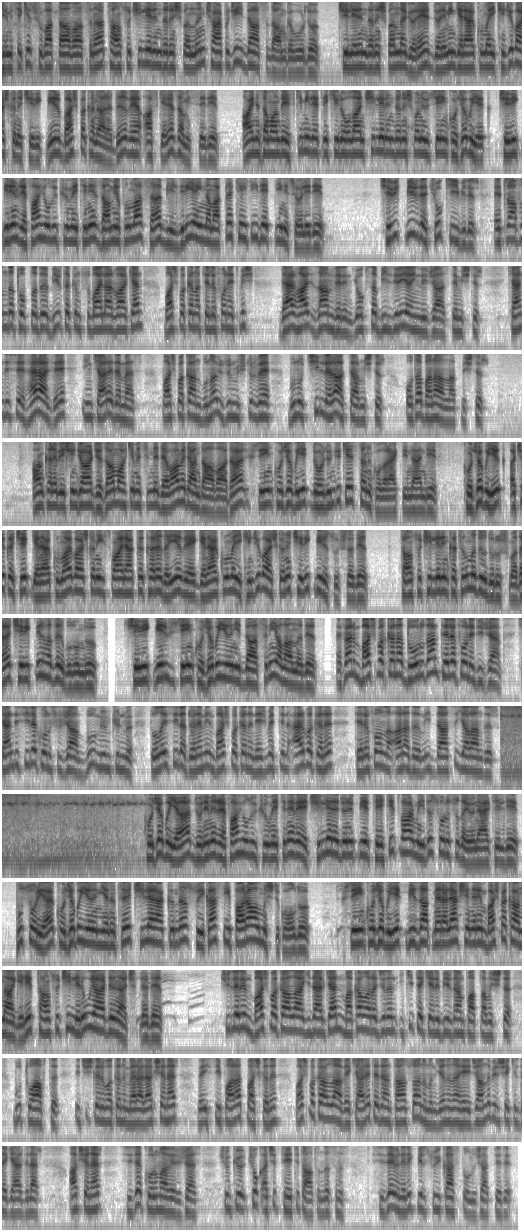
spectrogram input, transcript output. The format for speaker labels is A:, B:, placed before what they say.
A: 28 Şubat davasına Tansu Çiller'in danışmanının çarpıcı iddiası damga vurdu. Çiller'in danışmanına göre dönemin Genelkurmay 2. Başkanı Çevik Bir başbakanı aradı ve askere zam istedi. Aynı zamanda eski milletvekili olan Çiller'in danışmanı Hüseyin Kocabıyık, Çevik Bir'in refah yolu hükümetini zam yapılmazsa bildiri yayınlamakla tehdit ettiğini söyledi.
B: Çevik bir de çok iyi bilir. Etrafında topladığı bir takım subaylar varken başbakana telefon etmiş, derhal zam verin yoksa bildiri yayınlayacağız demiştir. Kendisi herhalde inkar edemez. Başbakan buna üzülmüştür ve bunu Çiller'e aktarmıştır. O da bana anlatmıştır.
A: Ankara 5. Ağır Ceza Mahkemesi'nde devam eden davada Hüseyin Kocabıyık dördüncü kez tanık olarak dinlendi. Kocabıyık açık açık Genelkurmay Başkanı İsmail Hakkı Karadayı ve Genelkurmay 2. Başkanı Çevik Bir'i suçladı. Tansu Çiller'in katılmadığı duruşmada Çevik Bir hazır bulundu. Çevik Bir Hüseyin Kocabıyık'ın iddiasını yalanladı.
B: Efendim başbakana doğrudan telefon edeceğim. Kendisiyle konuşacağım. Bu mümkün mü? Dolayısıyla dönemin başbakanı Necmettin Erbakan'ı telefonla aradığım iddiası yalandır.
A: Kocabıyık'a dönemin refah yolu hükümetine ve Çiller'e dönük bir tehdit var mıydı sorusu da yöneltildi. Bu soruya Kocabıyık'ın yanıtı Çiller hakkında suikast ihbarı almıştık oldu. Hüseyin Kocabıyık bizzat Meral Akşener'in başbakanlığa gelip Tansu Çiller'i uyardığını açıkladı.
B: Çiller'in başbakanlığa giderken makam aracının iki tekeri birden patlamıştı. Bu tuhaftı. İçişleri Bakanı Meral Akşener ve İstihbarat Başkanı başbakanlığa vekalet eden Tansu Hanım'ın yanına heyecanlı bir şekilde geldiler. Akşener size koruma vereceğiz. Çünkü çok açık tehdit altındasınız. Size yönelik bir suikast olacak dedi.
